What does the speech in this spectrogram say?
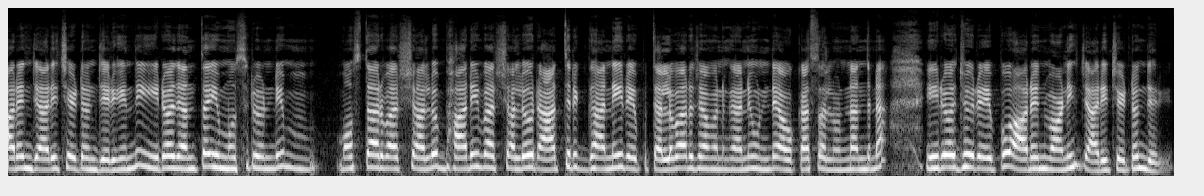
ఆరెంజ్ జారీ చేయడం జరిగింది. ఈ రోజంతా ఈ ముసురు ఉండి మోస్తారు వర్షాలు భారీ వర్షాలు రాత్రికి కానీ రేపు తెల్లవారుజామున కానీ ఉండే అవకాశాలు ఉన్నందున ఈరోజు రేపు ఆరెంజ్ వార్నింగ్ జారీ చేయడం జరిగింది.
